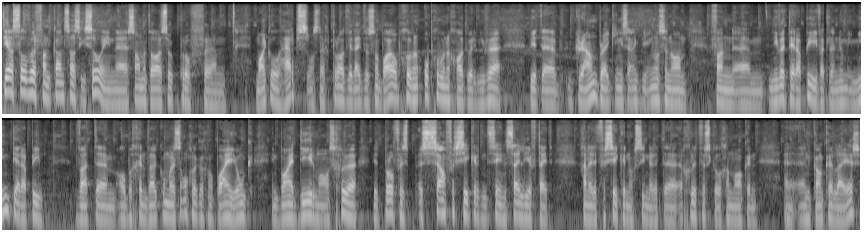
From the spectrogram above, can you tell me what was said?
Tia Silver van Kansas hierso en uh, saam met haar is ook prof um, Michael Herbs. Ons nou gepraat weet hy het ons nou baie opgewonde opgewonde gehad oor die nuwe weet 'n uh, eh, groundbreaking is eintlik die Engelse naam van ehm um, nuwe terapie wat hulle noem immuunterapie wat ehm um, al begin werk kom, maar is ongelukkig nog baie jonk en baie duur, maar ons glo weet prof is, is selfversekerd en sê in sy lewenstyd gaan hy dit verseker nog sien dat dit eh, 'n uh, groot verskil gaan maak in in, in kankerleiers.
